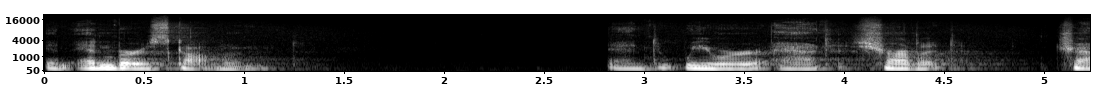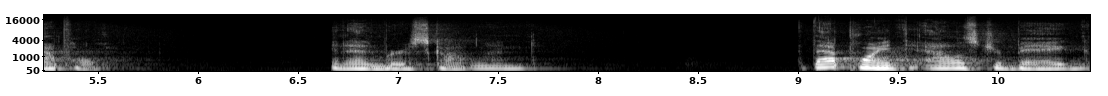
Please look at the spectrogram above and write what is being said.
in Edinburgh, Scotland. And we were at Charlotte Chapel in Edinburgh, Scotland. At that point, Alistair Begg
